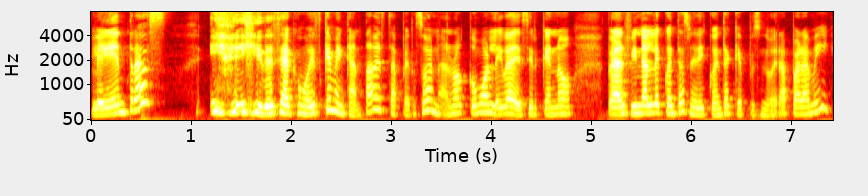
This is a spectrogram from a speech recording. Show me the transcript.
¿le entras? Y, y, decía como, es que me encantaba esta persona, ¿no? ¿Cómo le iba a decir que no? Pero al final de cuentas me di cuenta que pues no era para mí.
